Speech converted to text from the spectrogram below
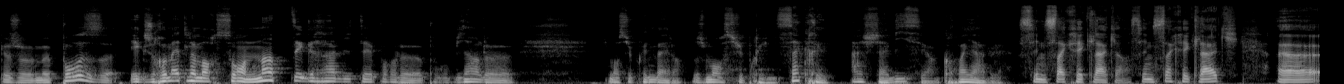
que je me pose et que je remette le morceau en intégralité pour le, pour bien le. Je m'en suis pris une belle. hein. Je m'en suis pris une sacrée. Ah, Chabi, c'est incroyable. C'est une sacrée claque, hein. c'est une sacrée claque. Euh,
